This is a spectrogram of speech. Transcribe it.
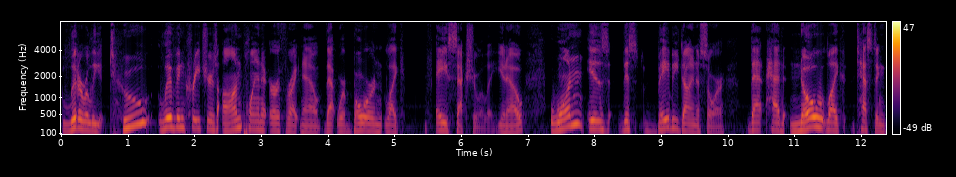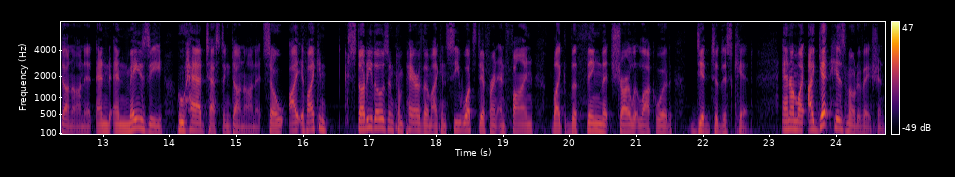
literally two living creatures on planet Earth right now that were born like asexually, you know? One is this baby dinosaur that had no like testing done on it and and Maisie who had testing done on it. So I if I can study those and compare them, I can see what's different and find like the thing that Charlotte Lockwood did to this kid. And I'm like, I get his motivation.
